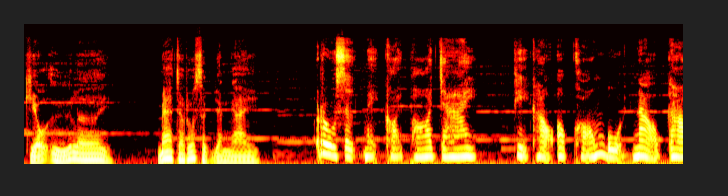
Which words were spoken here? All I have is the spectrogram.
เขียวอือเลย แม่จะรู้สึกยังไง รู้สึกไม่ค่อยพอใจ ที่เขาเอาของบูดเน่าเกา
